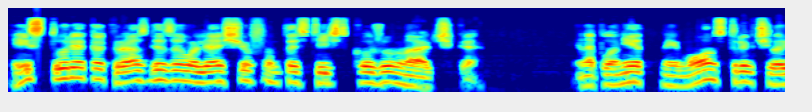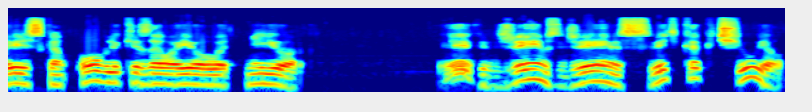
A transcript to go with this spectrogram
История как раз для завалящего фантастического журнальчика. Инопланетные монстры в человеческом облике завоевывают Нью-Йорк. Эх, Джеймс, Джеймс, ведь как чуял,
